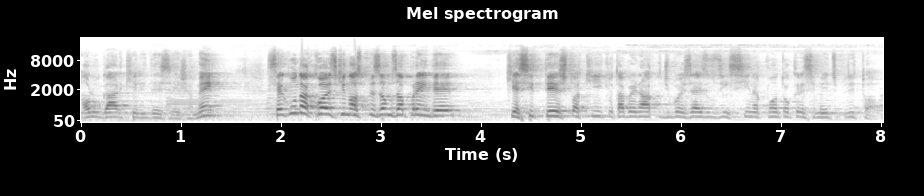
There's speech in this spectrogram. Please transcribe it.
ao lugar que Ele deseja, amém? Segunda coisa que nós precisamos aprender, que esse texto aqui, que o tabernáculo de Moisés nos ensina quanto ao crescimento espiritual.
